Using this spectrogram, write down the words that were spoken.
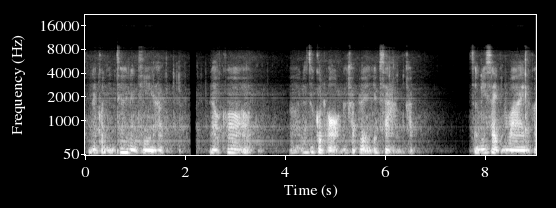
จากนั้นกด enter หนึ่งทีนะครับ แล้วก็เราจะกดออกนะครับด้วย F3 ครับตรงนี้ใส่เป็น Y แล้วก็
